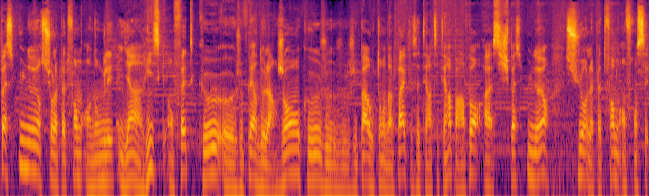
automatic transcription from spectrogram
je passe une heure sur la plateforme en anglais, il y a un risque en fait que euh, je perde de l'argent, que je n'ai pas autant d'impact, etc., etc. par rapport à si je passe une heure sur la plateforme en français.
